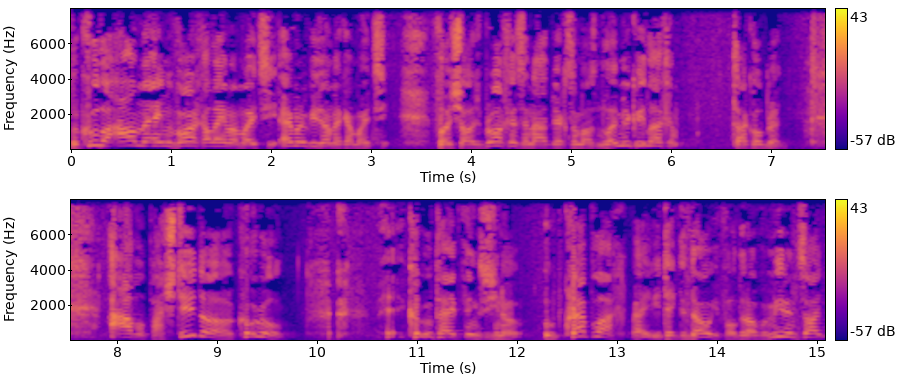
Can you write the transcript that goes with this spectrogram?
L'kula alma ein mevarach aleim amoitzi. Everyone you don't make amoitzi. For shalosh brachas and not brachas amazon. Lo mikri lechem. Tackle bread. Aval pashtida, kugel. Kugel type things, you know, kreplach, right? You take the dough, you fold it over, meat inside.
